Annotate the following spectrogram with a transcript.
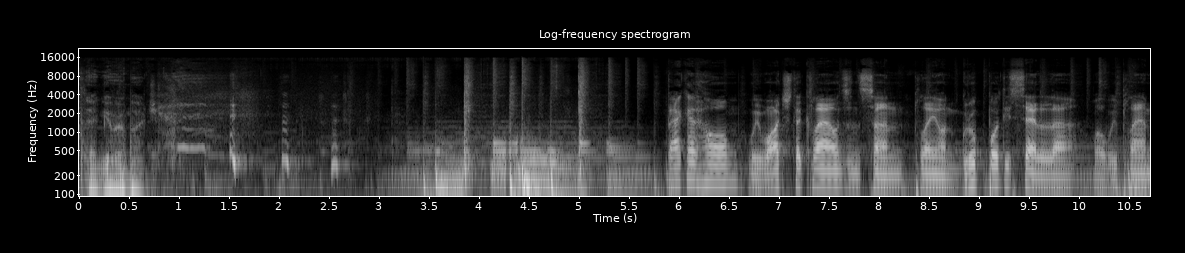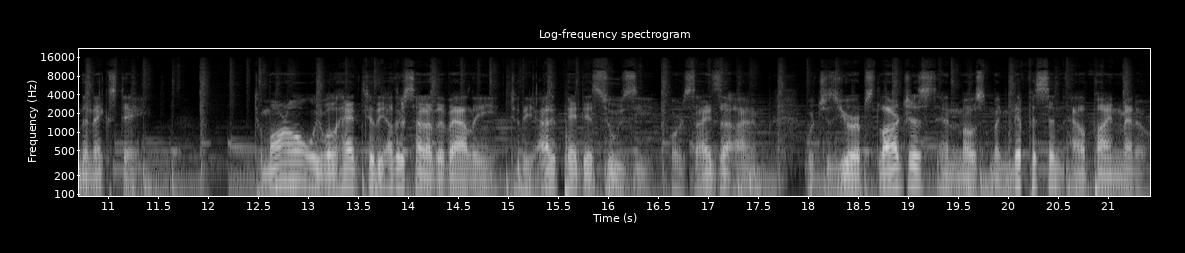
Thank you very much. Back at home, we watch the clouds and sun play on Gruppo di Sella while we plan the next day. Tomorrow we will head to the other side of the valley to the Alpe di Siusi, or Seiser Alm, which is Europe's largest and most magnificent alpine meadow.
